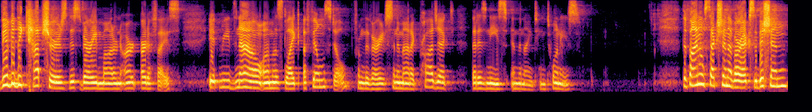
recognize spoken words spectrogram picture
vividly captures this very modern art artifice. It reads now almost like a film still from the very cinematic project that is Nice in the 1920s. The final section of our exhibition,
